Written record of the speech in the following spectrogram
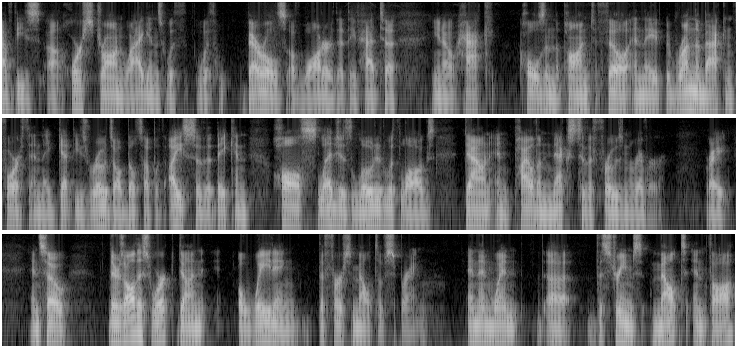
have these uh, horse-drawn wagons with with barrels of water that they've had to, you know, hack holes in the pond to fill, and they run them back and forth, and they get these roads all built up with ice so that they can haul sledges loaded with logs down and pile them next to the frozen river, right? And so there's all this work done awaiting the first melt of spring, and then when uh, the streams melt and thaw,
